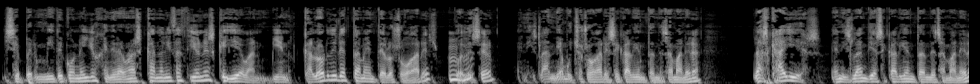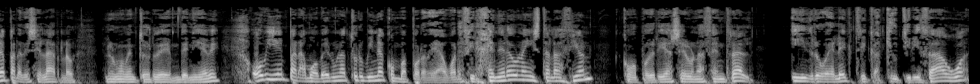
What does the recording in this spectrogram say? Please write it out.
y se permite con ello generar unas canalizaciones que llevan bien calor directamente a los hogares, puede ser. En Islandia muchos hogares se calientan de esa manera. Las calles en Islandia se calientan de esa manera para deshelarlo en los momentos de, de nieve, o bien para mover una turbina con vapor de agua. Es decir, genera una instalación, como podría ser una central hidroeléctrica que utiliza agua,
